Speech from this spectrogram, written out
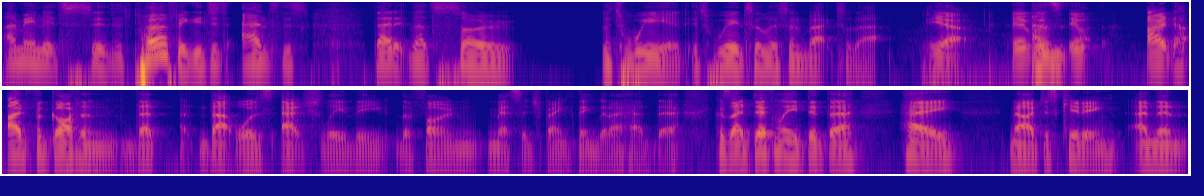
I mean, it's it's perfect. It just adds this. That that's so. That's weird. It's weird to listen back to that. Yeah. It was. And- It, I'd I'd forgotten that that was actually the the phone message bank thing that I had there because I definitely did the hey. Nah, just kidding. And then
